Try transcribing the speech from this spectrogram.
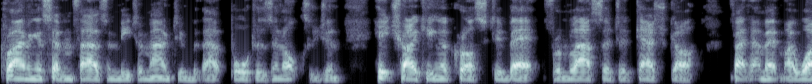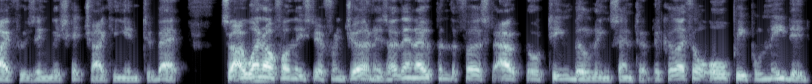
climbing a 7,000 meter mountain without porters and oxygen, hitchhiking across Tibet from Lhasa to Kashgar. In fact, I met my wife, who's English, hitchhiking in Tibet. So I went off on these different journeys. I then opened the first outdoor team building center because I thought all people needed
